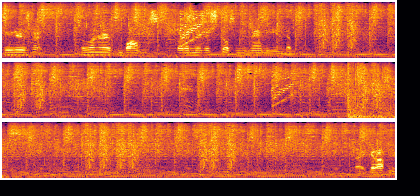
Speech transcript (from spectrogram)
They, there's they're, they're running away from bombs, but I mean, there's still some humanity in them. Alright, get off me.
